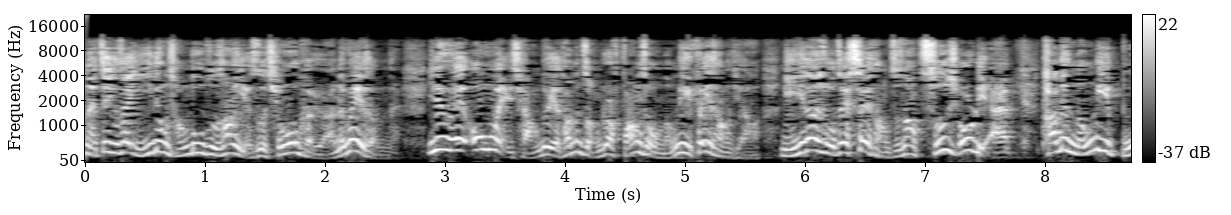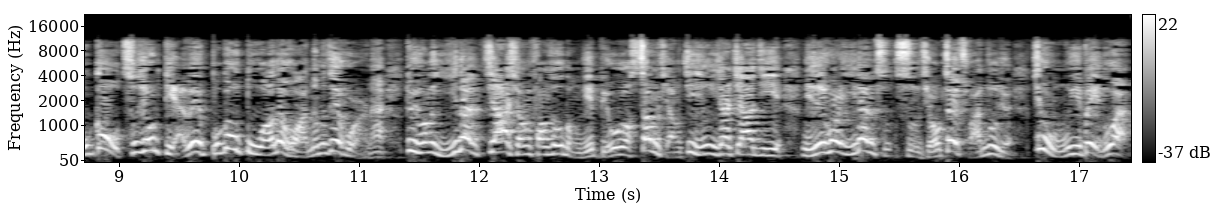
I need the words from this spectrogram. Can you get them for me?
呢，这个在一定程度之上也是情有可原的。为什么呢？因为因为欧美强队，他们整个防守能力非常强。你一旦说在赛场之上持球点，他的能力不够，持球点位不够多的话，那么这会儿呢，对方一旦加强防守等级，比如说上抢进行一下夹击，你这块一旦死死球再传出去，就容易被断。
